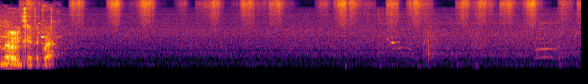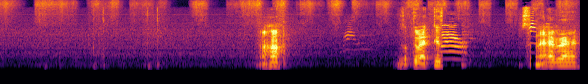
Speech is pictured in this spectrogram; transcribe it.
Ne ölkéltek le. Aha. Ez a következő. Aztán erre.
